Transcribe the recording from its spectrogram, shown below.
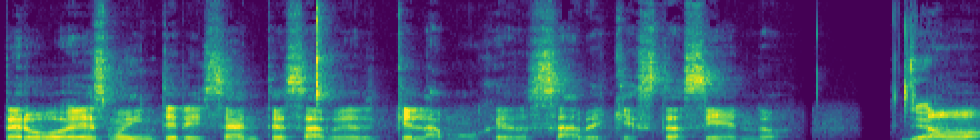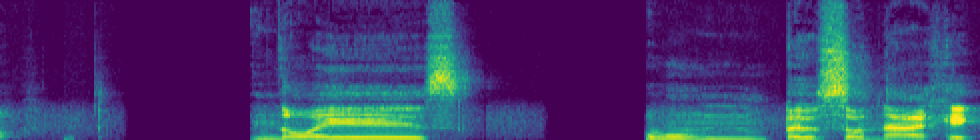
Pero es muy interesante saber que la mujer sabe qué está haciendo. No, no es un personaje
